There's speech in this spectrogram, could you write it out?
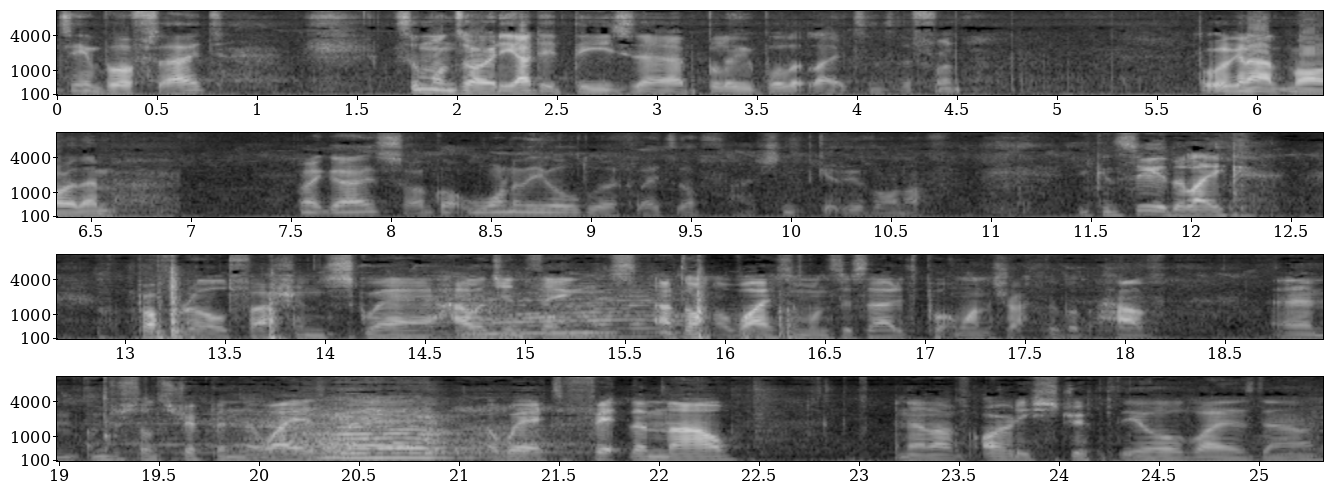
See on both sides. Someone's already added these uh, blue bullet lights into the front, but we're gonna add more of them. Right guys, so I've got one of the old work lights off. I just need to get the other one off. You can see the like proper old fashioned square halogen things. I don't know why someone's decided to put them on the tractor, but they have. Um, I'm just unstripping the wires away, away to fit them now. And then I've already stripped the old wires down.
